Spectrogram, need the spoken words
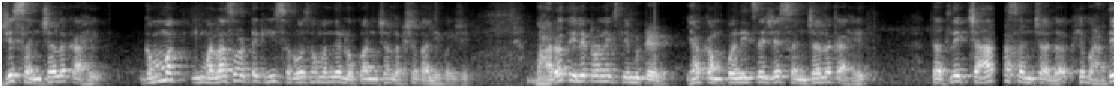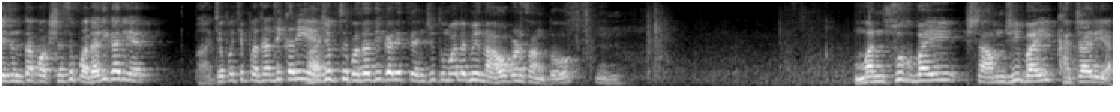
जे संचालक आहेत गंमत मला असं वाटतं की ही सर्वसामान्य लोकांच्या लक्षात आली पाहिजे. भारत इलेक्ट्रॉनिक्स लिमिटेड ह्या कंपनीचे जे संचालक आहेत त्यातले चार संचालक हे भारतीय जनता पक्षाचे पदाधिकारी आहेत. भाजपचे पदाधिकारी भाजपचे पदाधिकारी आहेत, त्यांची तुम्हाला मी नाव पण सांगतो. मनसुखबाई श्यामजीबाई खचारिया.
